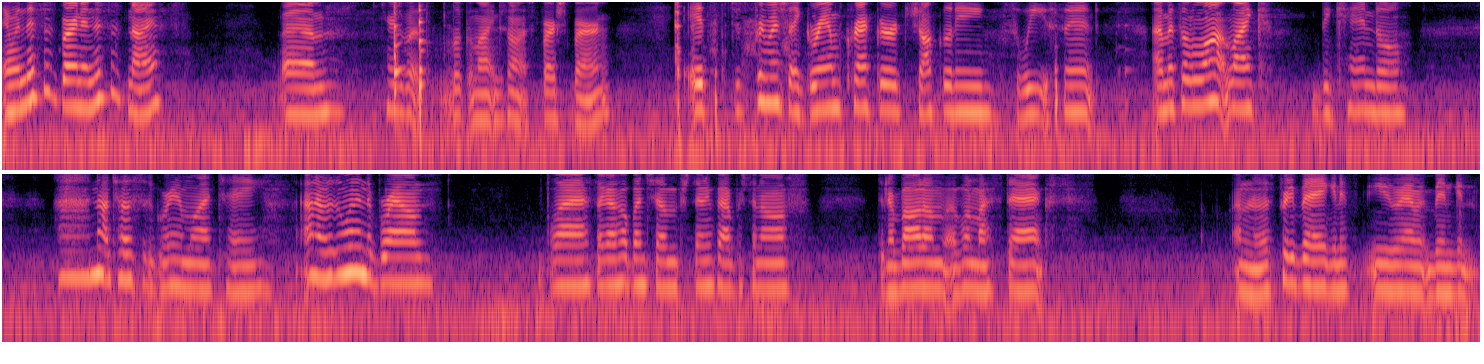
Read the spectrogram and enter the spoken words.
And when this is burning, this is nice. Um, here's what it's looking like just on its first burn. It's just pretty much like graham cracker, chocolatey, sweet scent. Um, it's a lot like the candle, uh, not toasted graham latte. I don't know, it was the one in the brown glass. I got a whole bunch of them for 75% off. The bottom of one of my stacks. I don't know, that's pretty vague, and if you haven't been getting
